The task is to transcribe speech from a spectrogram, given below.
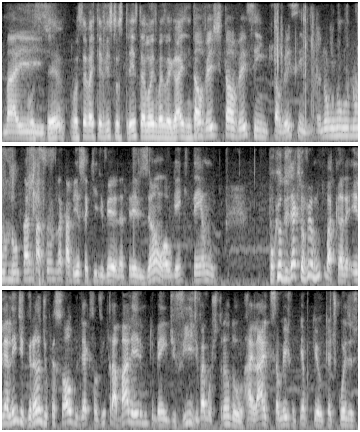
Mas. Você, você vai ter visto os três telões mais legais, então? Talvez, talvez sim, talvez sim. Eu não, não, não, não tá me passando na cabeça aqui de ver na televisão alguém que tenha um, porque o do Jacksonville é muito bacana. Ele, além de grande, o pessoal do Jacksonville trabalha ele muito bem, divide, vai mostrando highlights ao mesmo tempo que, que as coisas,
